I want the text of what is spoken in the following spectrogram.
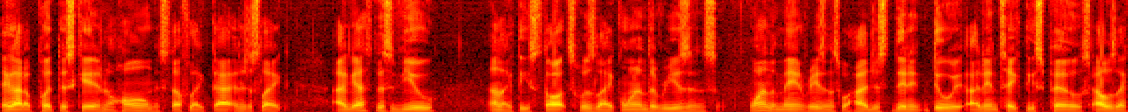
they gotta put this kid in a home and stuff like that and just like I guess this view and like these thoughts was like one of the reasons one of the main reasons why I just didn't do it. I didn't take these pills. I was like,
